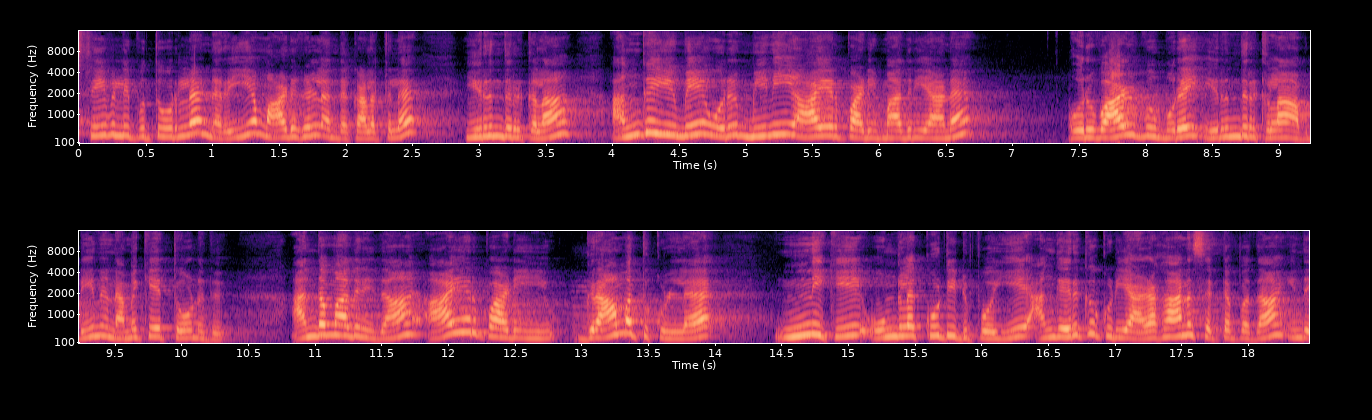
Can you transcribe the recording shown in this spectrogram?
ஸ்ரீவில்லிபுத்தூரில் நிறைய மாடுகள் அந்த காலத்தில் இருந்திருக்கலாம். அங்கேயுமே ஒரு மினி ஆயர்பாடி மாதிரியான ஒரு வாழ்வு முறை இருந்திருக்கலாம் அப்படின்னு நமக்கே தோணுது. அந்த மாதிரி தான் ஆயர்பாடி கிராமத்துக்குள்ள இன்னைக்கு உங்களை கூட்டிகிட்டு போய் அங்கே இருக்கக்கூடிய அழகான செட்டப்பை தான் இந்த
